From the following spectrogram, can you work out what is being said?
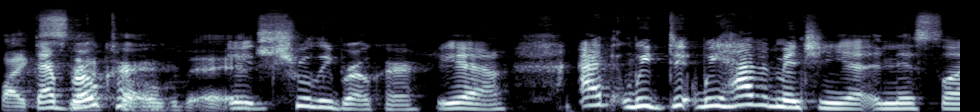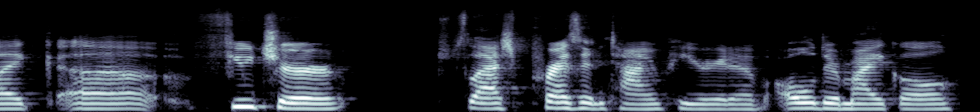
like That broke her. over the It truly broke her. Yeah, I, we did. We haven't mentioned yet in this like uh future slash present time period of older Michael,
